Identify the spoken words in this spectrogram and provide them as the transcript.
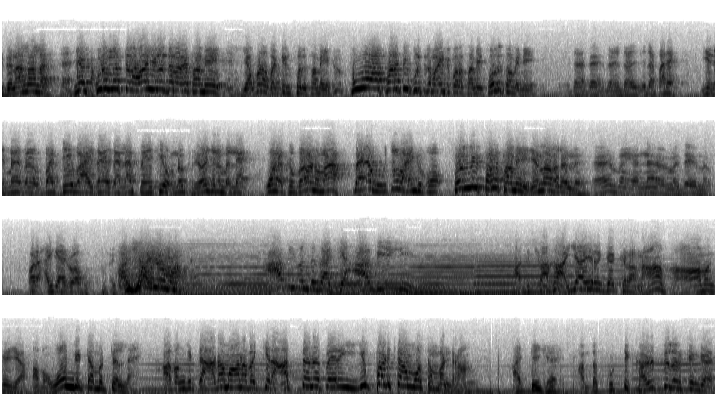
இது நல்லா என் குடும்பத்துல நகை சாமி. எவ்வளவு வட்டின்னு சொல்லு சாமி. பூரா பணத்தை கொடுத்துட்டு வாங்கிட்டு போற சாமி. சொல்லு சாமி நீ. இத- பாரு. இனிமே வட்டி வாய்தா இதெல்லாம் பேசி ஒண்ணும் பிரயோஜனம் இல்ல உனக்கு வேணுமா? விலை கொடுத்து வாங்கிட்டு போ. சொல்லி தர சாமி என்ன விலைன்னு? என்ன? ஒரு ஐயாயிரம் ரூபாய். ஐயாயிரமா. ஆவி வந்ததாச்சு ஆவி. அதுக்காக ஐயாயிரம் கேட்கிறானா? ஆமாங்க ஐயா. அவன் உன்கிட்ட மட்டும் இல்ல அவங்கிட்ட அடமான வைக்கிற அத்தனை பேரையும் இப்படித்தான் மோசம் பண்றான். அடிக. அந்த குட்டி கழுத்துல இருக்குங்க.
